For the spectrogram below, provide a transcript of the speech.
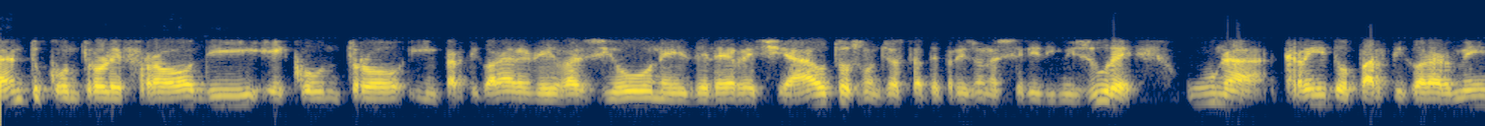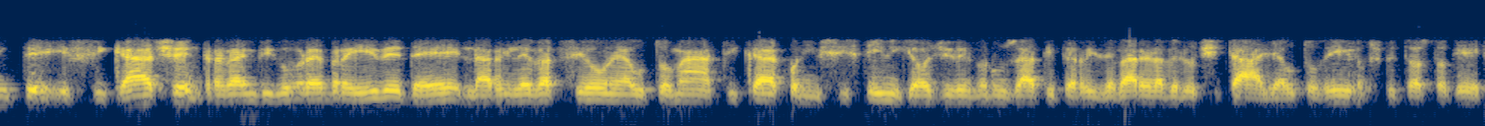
Intanto contro le frodi e contro in particolare l'evasione delle RC auto sono già state prese una serie di misure, una credo particolarmente efficace entrerà in vigore a breve ed è la rilevazione automatica con i sistemi che oggi vengono usati per rilevare la velocità, gli autovelox piuttosto che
